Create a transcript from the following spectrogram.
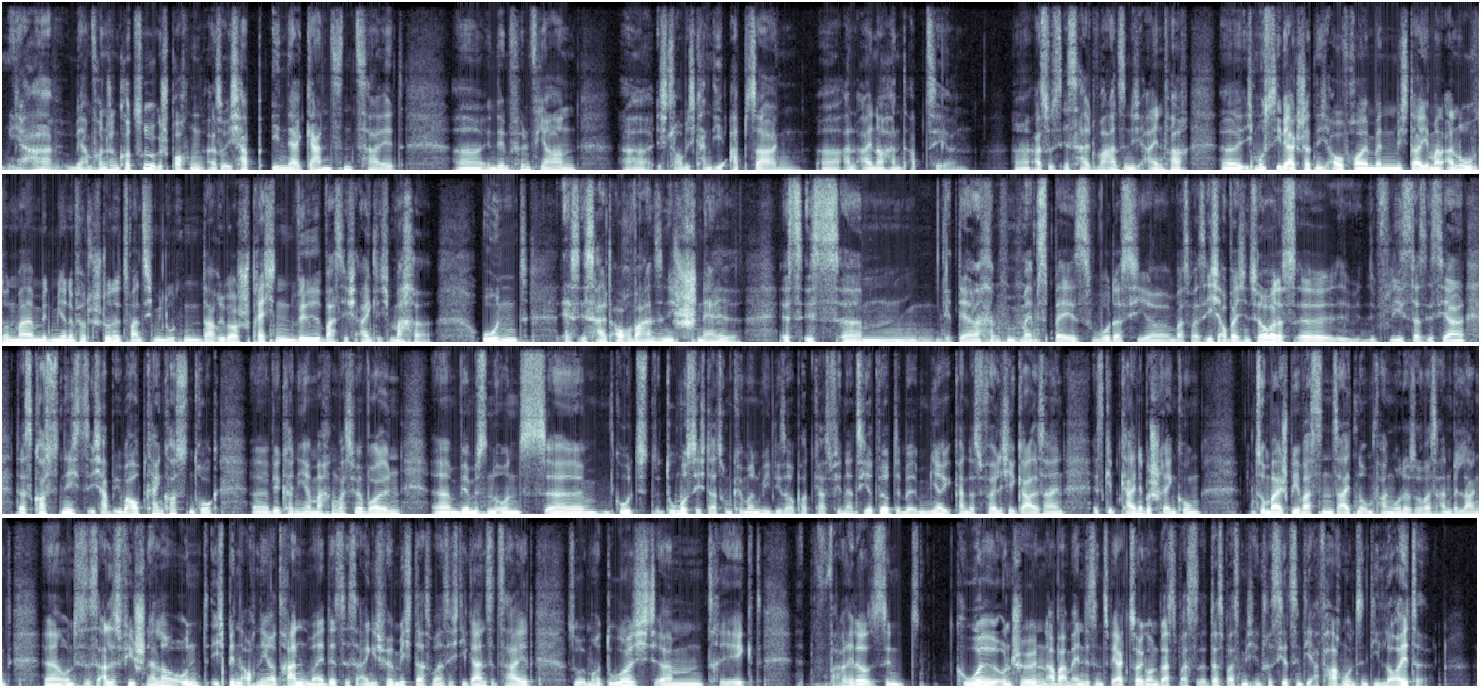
ja, wir haben vorhin schon kurz drüber gesprochen. Also ich habe in der ganzen Zeit, äh, in den fünf Jahren, äh, ich glaube, ich kann die Absagen äh, an einer Hand abzählen. Also es ist halt wahnsinnig einfach. Äh, Ich muss die Werkstatt nicht aufräumen, wenn mich da jemand anruft und mal mit mir eine Viertelstunde, 20 Minuten darüber sprechen will, was ich eigentlich mache. Und es ist halt auch wahnsinnig schnell. Es ist ähm, der Mapspace, wo das hier, was weiß ich, auf welchen Server das äh, fließt, das ist ja, das kostet nichts. Ich habe überhaupt keinen Kostendruck. Äh, wir können hier machen, was wir wollen. Äh, wir müssen uns, äh, gut, du musst dich darum kümmern, wie dieser Podcast finanziert wird. Mir kann das völlig egal sein. Es gibt keine Beschränkung, zum Beispiel was einen Seitenumfang oder sowas anbelangt. Äh, und es ist alles viel schneller. Und ich bin auch näher dran, weil das ist eigentlich für mich das, was sich die ganze Zeit so immer durchträgt. Ähm. Fahrräder sind cool und schön, aber am Ende sind es Werkzeuge und was, was, das, was mich interessiert, sind die Erfahrungen und sind die Leute.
